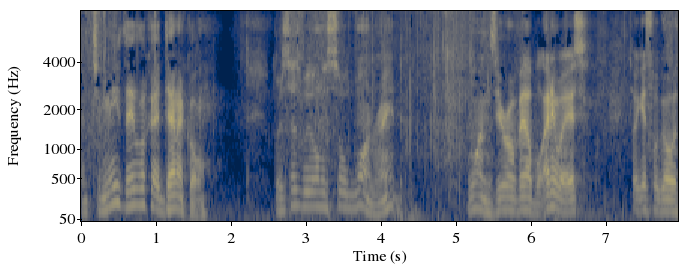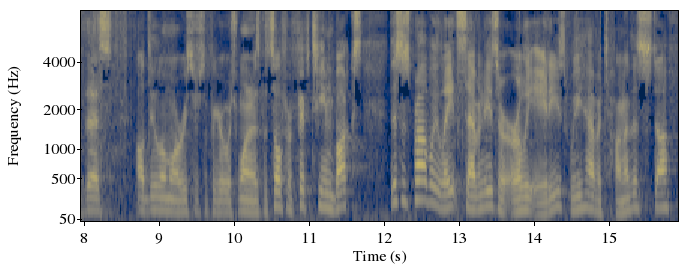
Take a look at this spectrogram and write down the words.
And to me, they look identical. But it says we only sold one, right? One, zero available. Anyways, so I guess we'll go with this. I'll do a little more research to figure out which one it is, but sold for 15 bucks. This is probably late 70s or early 80s. We have a ton of this stuff,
